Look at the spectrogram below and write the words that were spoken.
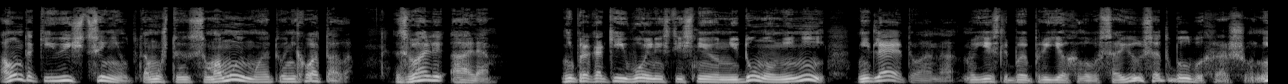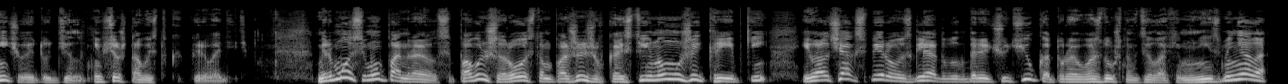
а он такие вещи ценил, потому что самому ему этого не хватало. Звали Аля. Ни про какие вольности с ней он не думал, ни-ни, не для этого она. Но если бы приехала в Союз, это было бы хорошо. Нечего ей тут делать, не все что на выставках переводить. Мермоз ему понравился, повыше ростом, пожиже в кости, но мужик крепкий, и Волчак с первого взгляда, благодаря чутью, которое в воздушных делах ему не изменяло,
